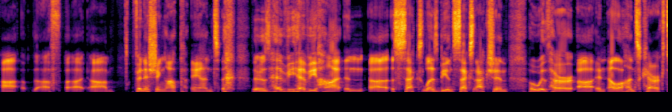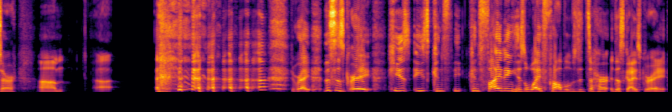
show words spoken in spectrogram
uh, uh, uh um, finishing up, and there's heavy, heavy, hot and uh, sex, lesbian sex action with her uh, and Ella Hunt's character. Um, right. This is great. He's he's conf- confiding his wife problems into her. This guy's great.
